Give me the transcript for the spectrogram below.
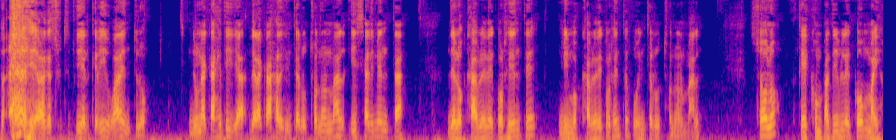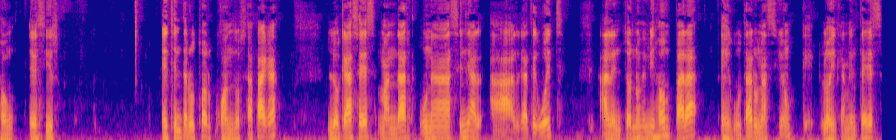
y habrá que sustituir el que digo va dentro de una cajetilla de la caja del interruptor normal y se alimenta de los cables de corriente, mismos cables de corriente con interruptor normal. Solo que es compatible con My Home. Es decir, este interruptor cuando se apaga, lo que hace es mandar una señal al gateway, al entorno de mi home, para ejecutar una acción que lógicamente es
